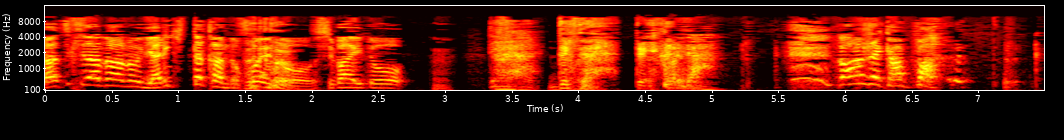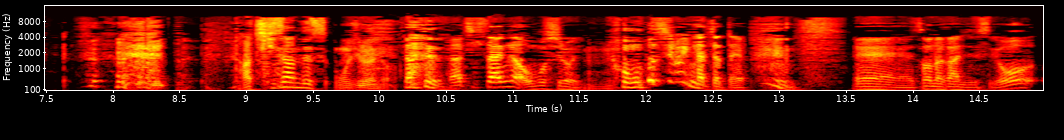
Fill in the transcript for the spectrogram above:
立木さんのあの、やりきった感の声と芝居と、できたって。これだ。なんでカッパ立木さんです、面白いの。立木さんが面白い。面白いになっちゃったよ。えー、そんな感じですよ。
